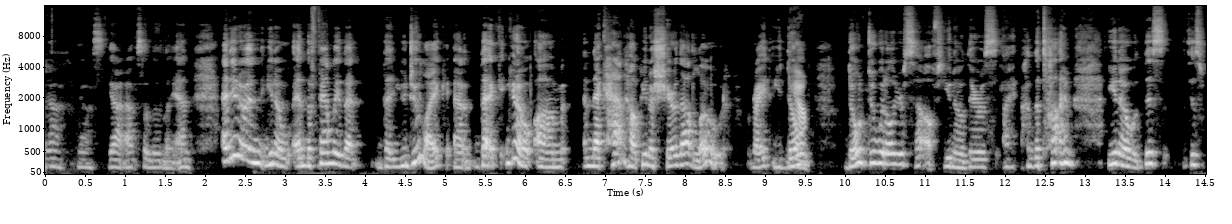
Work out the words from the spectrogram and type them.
yeah, yes, yeah, absolutely. And and you know, and you know, and the family that that you do like, and that you know, um, and that can help, you know, share that load, right? You don't don't do it all yourself. You know, there's I, the time, you know, this this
